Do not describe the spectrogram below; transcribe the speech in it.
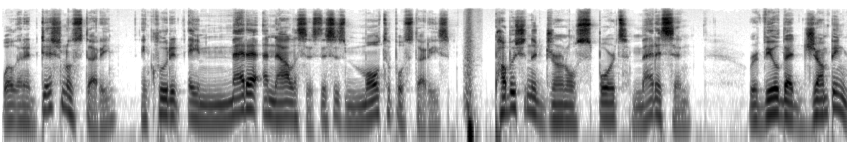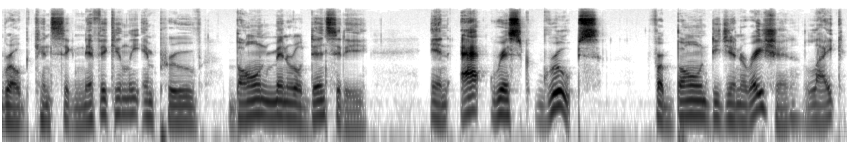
Well, an additional study included a meta analysis. This is multiple studies published in the journal Sports Medicine, revealed that jumping rope can significantly improve bone mineral density in at risk groups for bone degeneration, like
